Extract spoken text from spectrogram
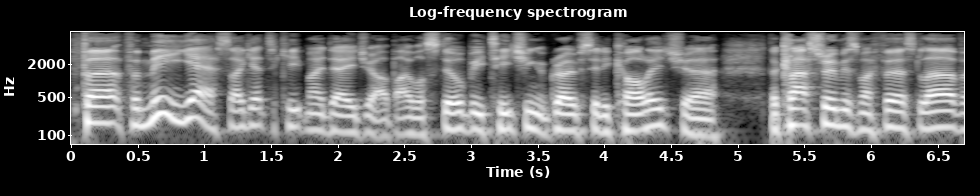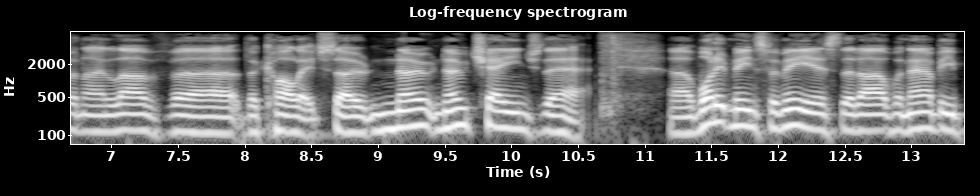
For for me, yes, I get to keep my day job. I will still be teaching at Grove City College. Uh, the classroom is my first love, and I love uh, the college. So no no change there. Uh, what it means for me is that I will now be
